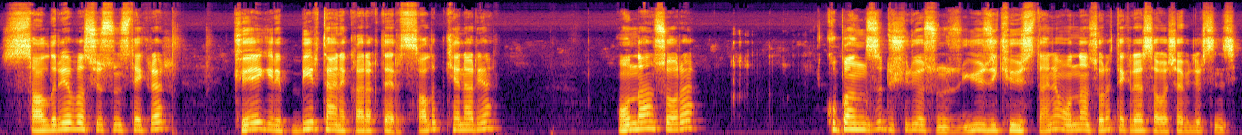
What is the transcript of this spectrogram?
Saldırıya basıyorsunuz tekrar. Köye girip bir tane karakter salıp kenarya. Ondan sonra kupanızı düşürüyorsunuz. 100-200 tane. Ondan sonra tekrar savaşabilirsiniz.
